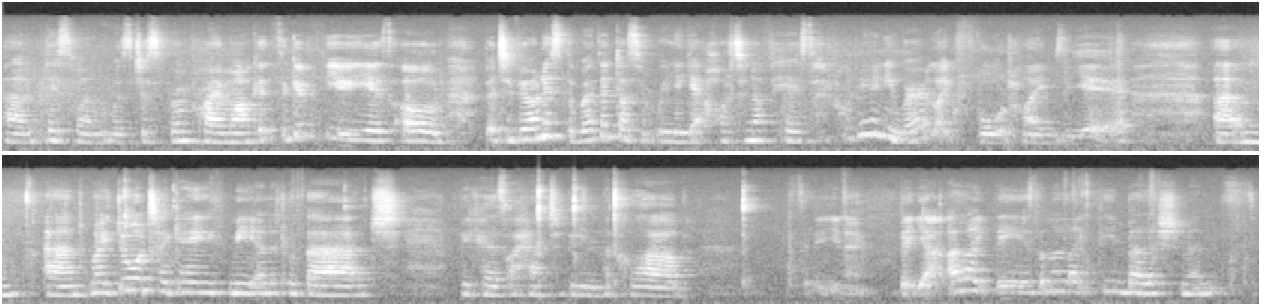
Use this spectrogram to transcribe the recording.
Um, this one was just from Primark. It's a good few years old, but to be honest, the weather doesn't really get hot enough here, so I probably only wear it like four times a year. Um, and my daughter gave me a little badge because I had to be in the club. So, you know, but yeah, I like these and I like the embellishments.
